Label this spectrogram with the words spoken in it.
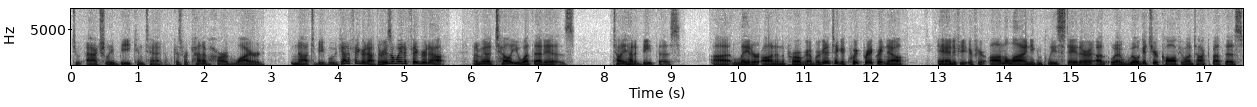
to actually be content, because we're kind of hardwired not to be. But we've got to figure it out. There is a way to figure it out. And I'm going to tell you what that is, tell you how to beat this uh, later on in the program. We're going to take a quick break right now. And if, you, if you're on the line, you can please stay there. Uh, I will get your call if you want to talk about this.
